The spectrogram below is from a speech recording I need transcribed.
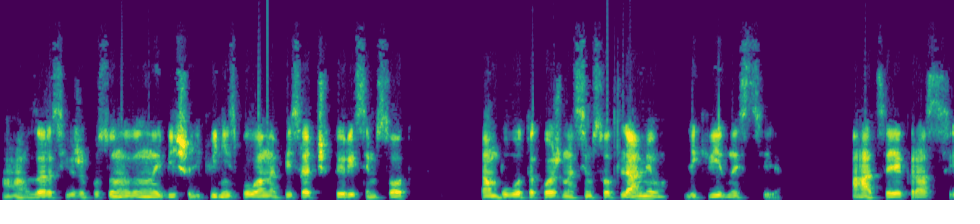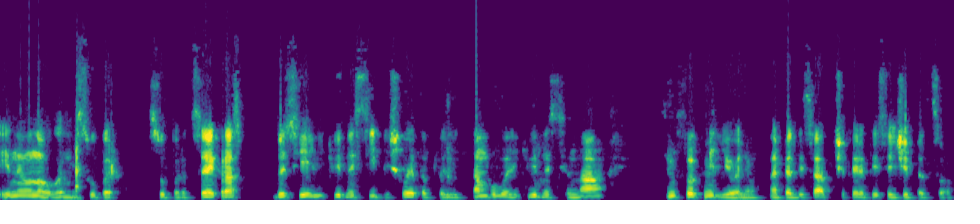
Ага, зараз її вже посунули. Ну, найбільша ліквідність була на 54 700. Там було також на 700 лямів ліквідності. Ага, це якраз і не оновлений. Супер. Супер. Це якраз до цієї ліквідності пішли. Тобто там було ліквідності на 700 мільйонів, на 54 тисячі 500.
